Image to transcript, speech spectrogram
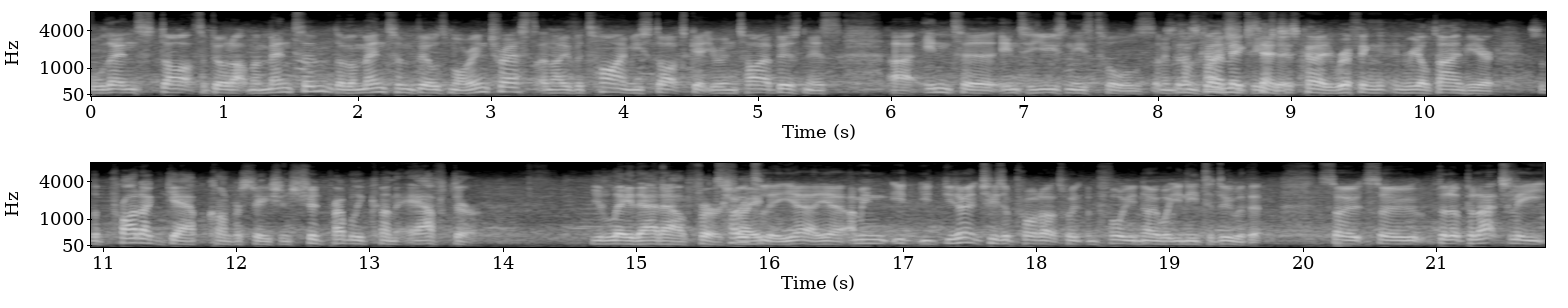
will then start to build up momentum. The momentum builds more interest, and over time, you start to get your entire business uh, into into using these tools. And it So becomes kind of makes sense, just kind of riffing in real time here. So the product gap conversation should probably come after you lay that out first, right? Totally, yeah, yeah. I mean, you, you, you don't choose a product before you know what you need to do with it. So, so, but but actually,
